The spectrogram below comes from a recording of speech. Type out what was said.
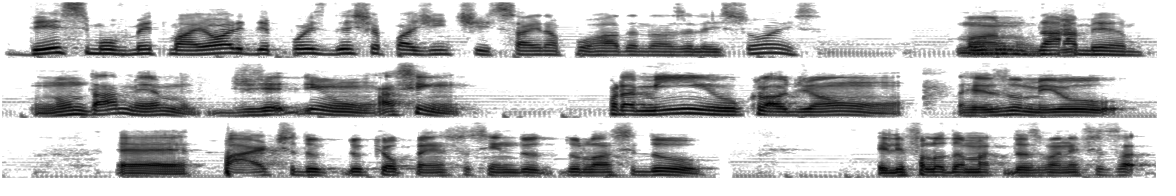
desse movimento maior e depois deixa pra gente sair na porrada nas eleições? Ou não dá de- mesmo? Não dá mesmo, de jeito nenhum. Assim, pra mim, o Claudião resumiu é, parte do, do que eu penso, assim, do, do lance do. Ele falou da das manifesta-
